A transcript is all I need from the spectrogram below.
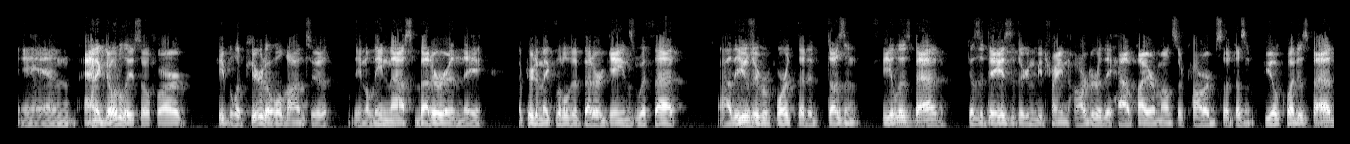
And anecdotally, so far, people appear to hold on to you know lean mass better, and they appear to make a little bit better gains with that. Uh, they usually report that it doesn't feel as bad because the days that they're going to be training harder, they have higher amounts of carbs, so it doesn't feel quite as bad.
